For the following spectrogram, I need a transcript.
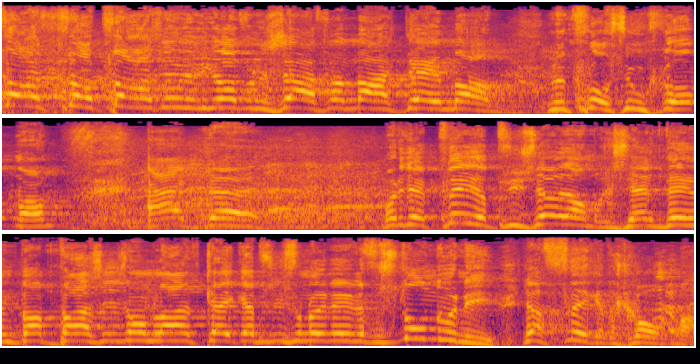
wat, wat, plaats, en ik van de zaak van, maak nee, man. Mijn klopt toen kop, man. En, maar ik heb twee op precies zelf allemaal gezegd, dat baas is allemaal aan het kijken, hebben ze van, nee, dat verstonden we niet. Ja, flikker de grond, man.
